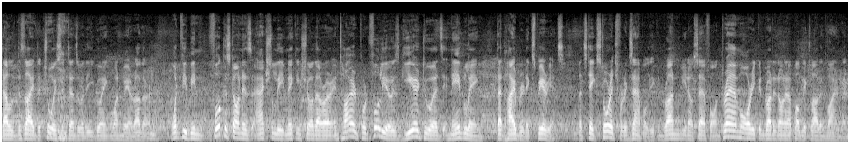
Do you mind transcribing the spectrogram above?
that'll decide the choice in terms of whether you're going one way or other. What we've been focused on is actually making sure that our entire portfolio is geared towards enabling that hybrid experience. Let's take storage for example. You can run you know, Ceph on-prem or you can run it on a public cloud environment.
